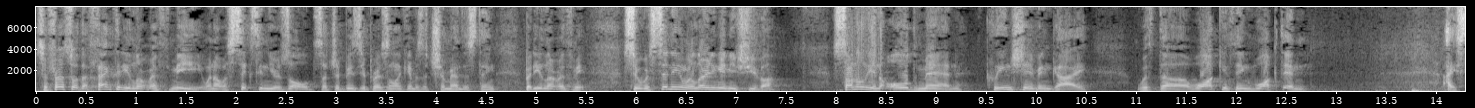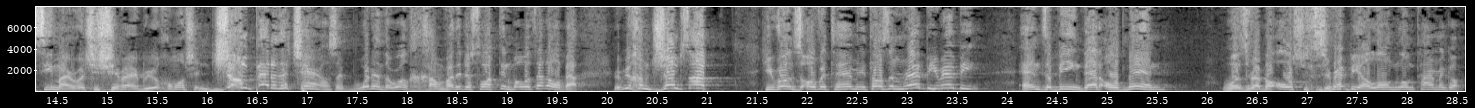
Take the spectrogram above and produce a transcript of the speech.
So first of all, the fact that he learned with me when I was 16 years old, such a busy person like him, is a tremendous thing. But he learned with me. So we're sitting and we're learning in yeshiva. Suddenly, an old man, clean-shaven guy, with the walking thing, walked in. I see my Rosh Yeshiva, Rabbi Yerucham Moshe, jump out of the chair. I was like, what in the world? Chacham Vadir just walked in. What was that all about? Rabbi Yerucham jumps up. He runs over to him and he tells him, Rebbe, Rebbe. Ends up being that old man was Rabbi Olshin's Rebbe a long, long time ago.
